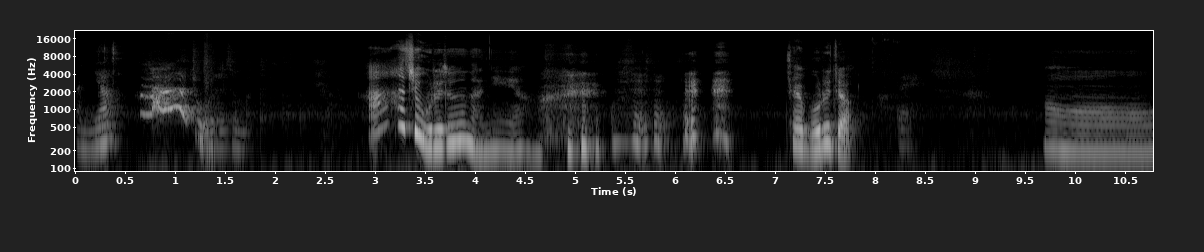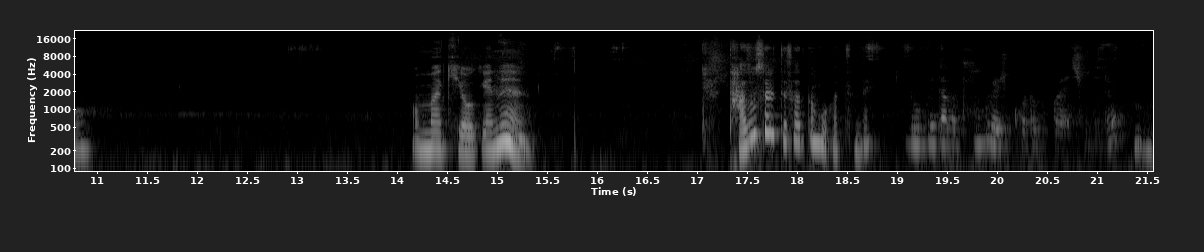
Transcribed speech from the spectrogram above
아니야? 아주 오래전부터 아주 오래전은 아니에요. 잘 모르죠? 네. 어... 엄마 기억에는 다섯 살 때 샀던 것 같은데. 여기다가 두 개 걸을까요, 친구들. 음,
